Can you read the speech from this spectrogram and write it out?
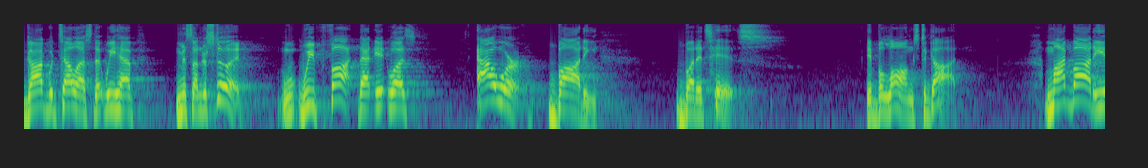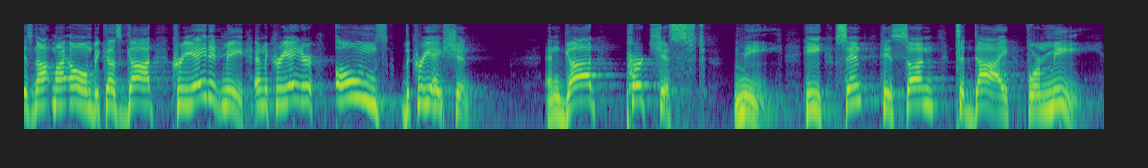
God would tell us that we have misunderstood. We've thought that it was our body, but it's His. It belongs to God. My body is not my own because God created me, and the Creator owns the creation. And God purchased me. He sent His Son to die for me.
